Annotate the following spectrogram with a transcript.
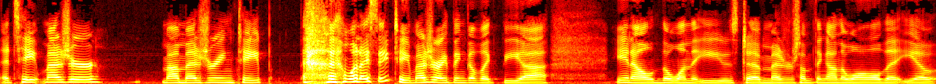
a tape measure, a measuring tape. when I say tape measure, I think of like the, uh, you know, the one that you use to measure something on the wall that you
